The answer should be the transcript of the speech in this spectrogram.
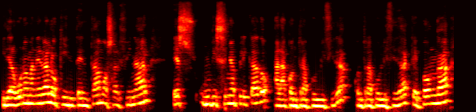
y de alguna manera lo que intentamos al final es un diseño aplicado a la contrapublicidad, contrapublicidad que ponga,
